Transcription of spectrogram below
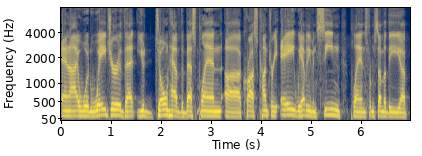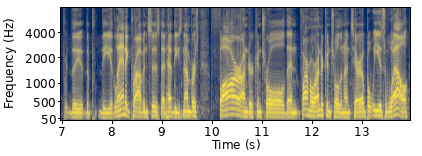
and I would wager that you don't have the best plan uh, cross country. A, we haven't even seen plans from some of the, uh, the, the the Atlantic provinces that have these numbers far under control than far more under control than Ontario. But we as well,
